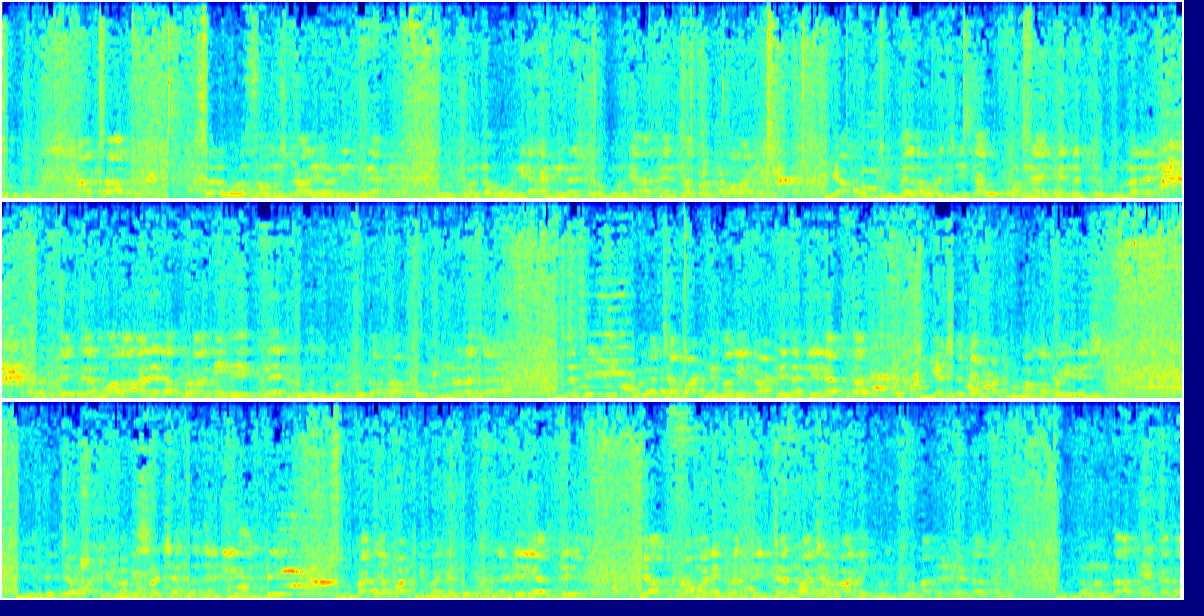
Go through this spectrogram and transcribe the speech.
सुख. अर्थात सर्व संस्कार अनित्य आहे उत्पन्न होणे आणि नष्ट होणे हा त्यांचा स्वभाव आहे. या पृथ्वी तलावर जे काही उत्पन्न आहे ते नष्ट होणार आहे. प्रत्येक जन्माला आलेला प्राणी एक ना एक दिवस मृत्यूला प्राप्त होणारच आहे जसे की फुलाच्या पाठीमागे काठे दडलेले असतात यशाच्या पाठीमागे वैयश निंदेच्या पाठीमागे प्रशंसा दडलेली असते सुखाच्या पाठीमागे दुःख दडलेले असते. त्याचप्रमाणे प्रत्येक जन्माच्या मागे मृत्यू हा दडलेला असतो. बुद्ध म्हणतात एखादा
